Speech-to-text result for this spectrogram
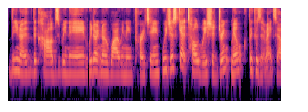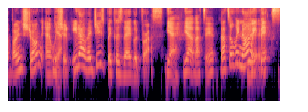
you know, the carbs we need. We don't know why we need protein. We just get told we should drink milk because it makes our bones strong and we Yeah. should eat our veggies because they're good for us. Yeah. Yeah. That's it. That's all we know. Weet-Bix.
